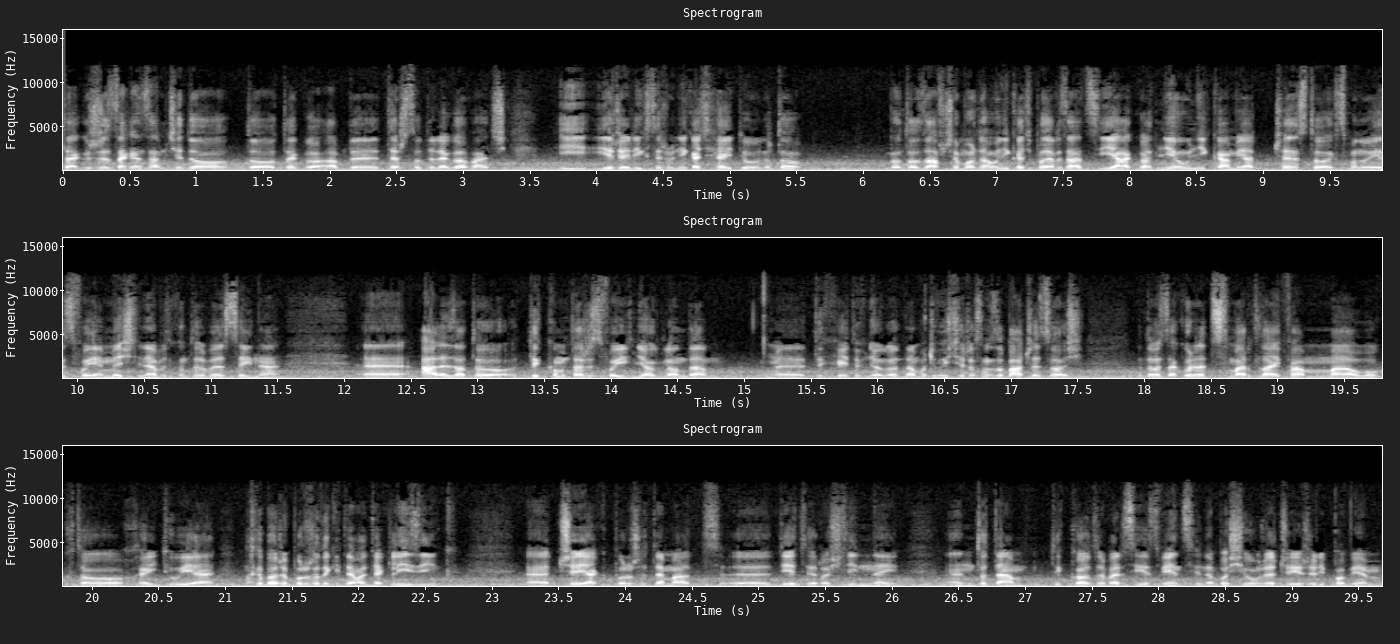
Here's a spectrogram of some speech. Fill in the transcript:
Także zachęcam Cię do, do tego, aby też to delegować i jeżeli chcesz unikać hejtu, no to, no to zawsze można unikać polaryzacji. Ja akurat nie unikam, ja często eksponuję swoje myśli, nawet kontrowersyjne, e, ale za to tych komentarzy swoich nie oglądam, e, tych hejtów nie oglądam. Oczywiście czasem zobaczę coś, natomiast akurat Smart Life'a mało kto hejtuje, no chyba, że poruszę taki temat jak leasing, e, czy jak poruszę temat diety roślinnej, no to tam tych kontrowersji jest więcej, no bo siłą rzeczy, jeżeli powiem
